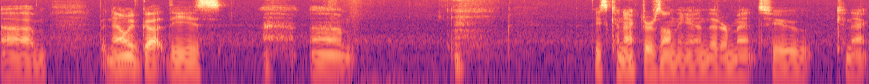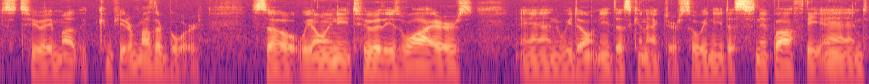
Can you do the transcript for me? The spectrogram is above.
um, but now we've got these. Um, these connectors on the end that are meant to connect to a computer motherboard. So we only need two of these wires and we don't need this connector. So we need to snip off the end.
